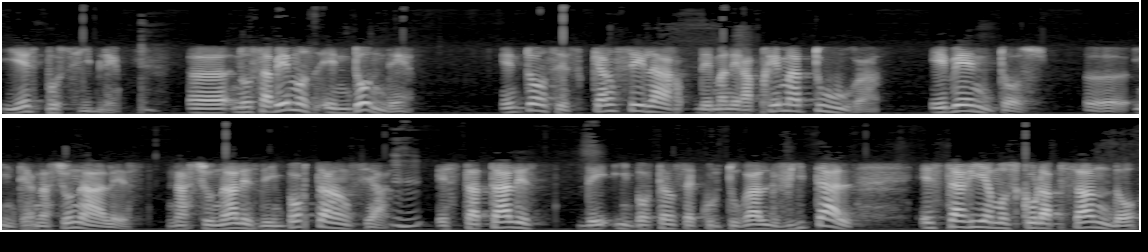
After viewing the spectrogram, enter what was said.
y es posible, eh, no sabemos en dónde. Entonces, cancelar de manera prematura eventos eh, internacionales, nacionales de importancia, estatales de importancia cultural vital, estaríamos colapsando,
